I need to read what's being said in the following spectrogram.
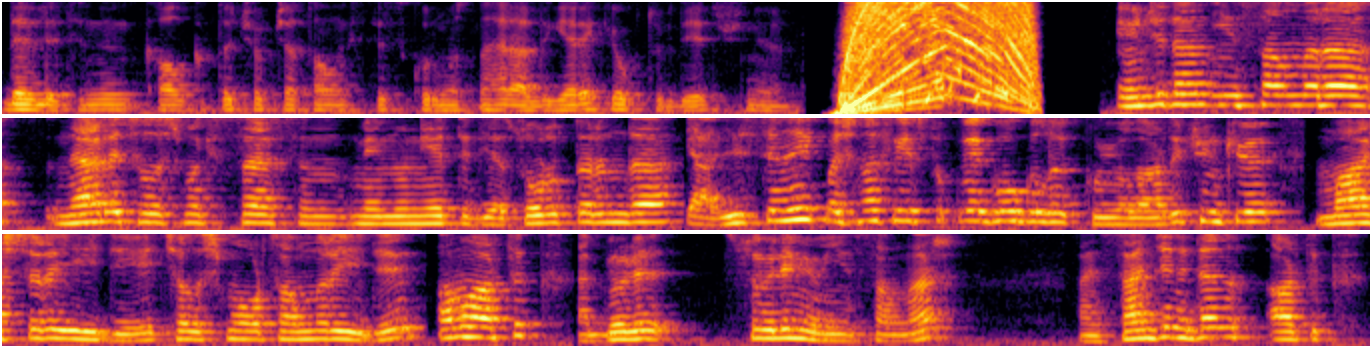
Devleti'nin kalkıp da çöp çatanlık sitesi kurmasına herhalde gerek yoktur diye düşünüyorum. Önceden insanlara nerede çalışmak istersin memnuniyetle diye sorduklarında ya listenin ilk başına Facebook ve Google'ı koyuyorlardı. Çünkü maaşları iyiydi, çalışma ortamları iyiydi. Ama artık yani böyle söylemiyor insanlar. Yani sence neden artık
